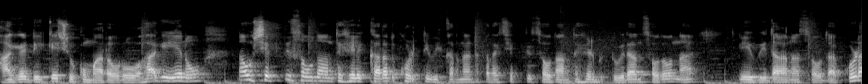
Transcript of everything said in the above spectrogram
ಹಾಗೆ ಡಿ ಕೆ ಶಿವಕುಮಾರ್ ಅವರು, ಹಾಗೆ ಏನು ನಾವು ಶಕ್ತಿ ಸೌಧ ಅಂತ ಹೇಳಿ ಕರೆದುಕೊಳ್ತೀವಿ, ಕರ್ನಾಟಕದ ಶಕ್ತಿ ಸೌಧ ಅಂತ ಹೇಳಿಬಿಟ್ಟು ವಿಧಾನಸೌಧವನ್ನು, ಈ ವಿಧಾನಸೌಧ ಕೂಡ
